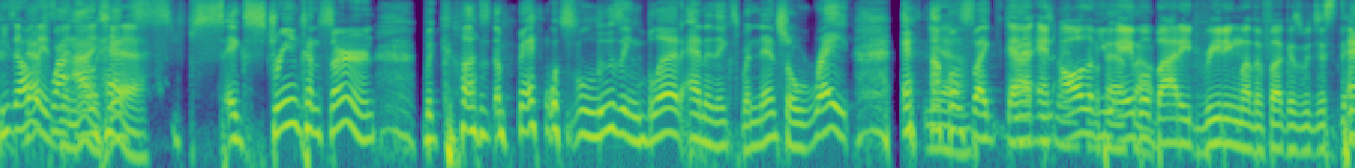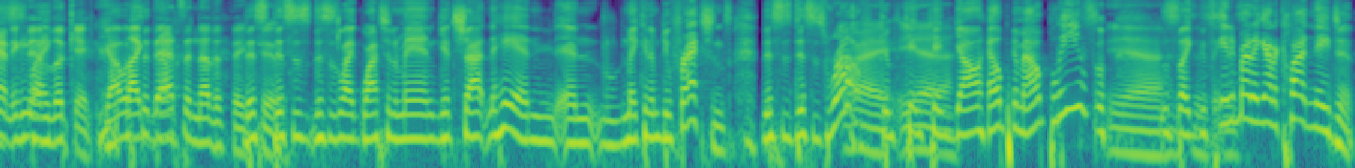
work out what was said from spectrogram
He's always That's why been nice. I had yeah. s- extreme concern because the man was losing blood at an exponential rate, and I was like, God, and, and all of you able-bodied reading motherfuckers were just standing It's there like, looking. y'all Like that's another thing This too. this is this is like watching a man get shot in the head and, and making him do fractions. This is this is rough. Right, can, can, can y'all help him out, please? yeah, It's like, it's anybody got a clotting agent?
